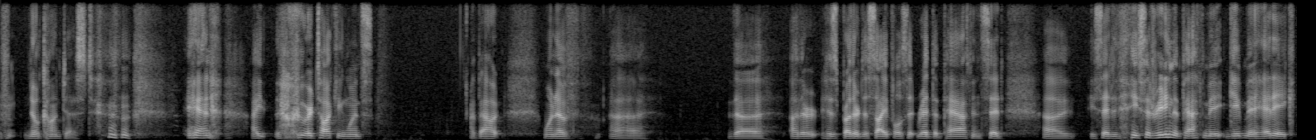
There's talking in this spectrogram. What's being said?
no contest. and I, we were talking once about one of uh, the other his brother disciples that read the path and said uh, he said he said reading the path made, gave me a headache.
